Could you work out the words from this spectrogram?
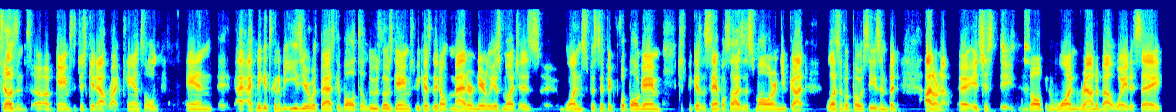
dozens of games that just get outright canceled. And I, think it's going to be easier with basketball to lose those games because they don't matter nearly as much as one specific football game, just because the sample size is smaller and you've got less of a postseason. But I don't know. Uh, it's just it's all been one roundabout way to say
